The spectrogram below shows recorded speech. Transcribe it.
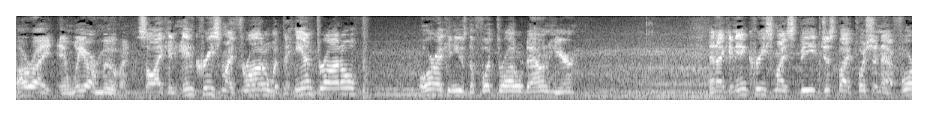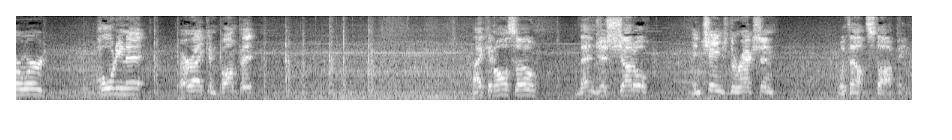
all right, and we are moving. So I can increase my throttle with the hand throttle, or I can use the foot throttle down here. And I can increase my speed just by pushing that forward, holding it, or I can bump it. I can also then just shuttle and change direction without stopping.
